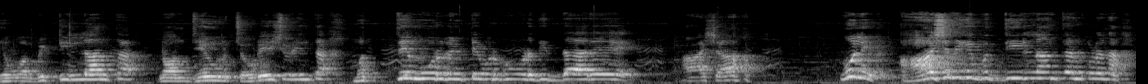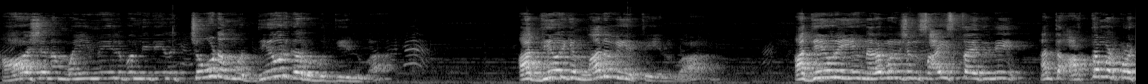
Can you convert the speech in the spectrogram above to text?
ದೆವ್ವ ಬಿಟ್ಟಿಲ್ಲ ಅಂತ, ನಾನು ದೇವರು ಚೌಡೇಶ್ವರಿ ಅಂತ ಮತ್ತೆ ಮೂರು ಗಂಟೆವರೆಗೂ ಹೊಡೆದಿದ್ದಾರೆ ಆಶಾ, ಓಲಿ ಆಶನಿಗೆ ಬುದ್ಧಿ ಇಲ್ಲ ಅಂತ ಅನ್ಕೊಳ್ಳೋಣ. ಆಶನ ಮೈ ಮೇಲೆ ಬಂದಿದೆಯಲ್ಲ ಚೌಡಮ್ಮ ದೇವ್ರಿಗಾರು ಬುದ್ಧಿ ಇಲ್ವಾ? ಆ ದೇವರಿಗೆ ಮಾನವೀಯತೆ ಇಲ್ವಾ? ಆ ದೇವರು ಈ ನರಮನುಷ್ಯನ ಸಾಯಿಸ್ತಾ ಇದ್ದೀನಿ ಅಂತ ಅರ್ಥ ಮಾಡ್ಕೊಳ್ಳೋ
